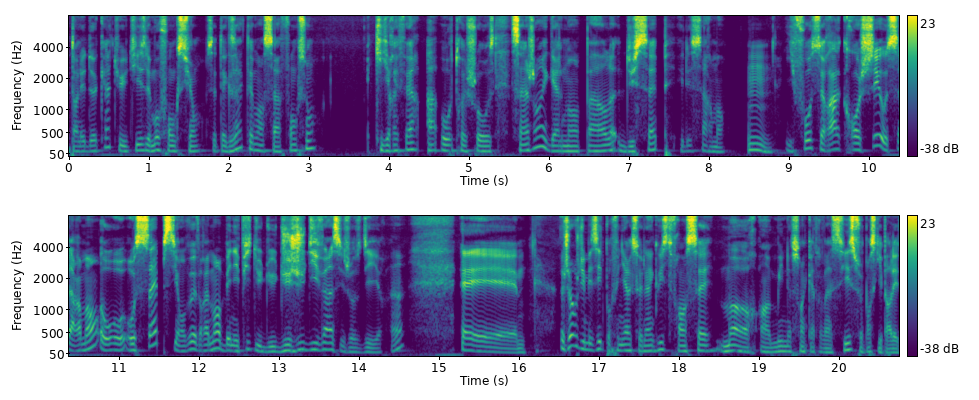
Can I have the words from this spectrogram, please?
Dans les deux cas, tu utilises le mot fonction. C'est exactement ça, fonction qui réfère à autre chose. Saint Jean également parle du cep et du sarment. Hmm. Il faut se raccrocher au serment, au, au, cep, si on veut vraiment bénéficier du, du, du jus divin, si j'ose dire. Hein. Et Georges Dumézil, pour finir avec ce linguiste français mort en 1986, je pense qu'il parlait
